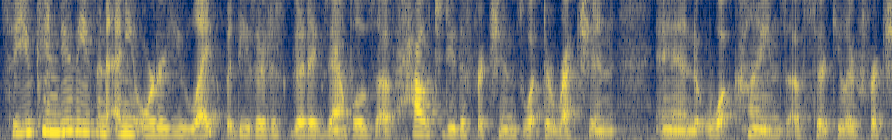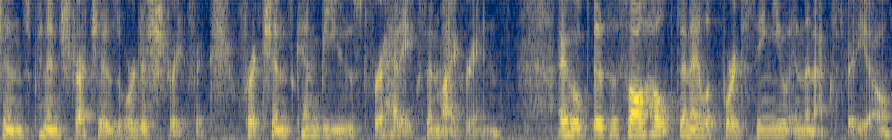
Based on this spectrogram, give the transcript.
So you can do these in any order you like, but these are just good examples of how to do the frictions, what direction, and what kinds of circular frictions, pin and stretches, or just straight frictions can be used for headaches and migraines. I hope that this all helped, and I look forward to seeing you in the next video.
